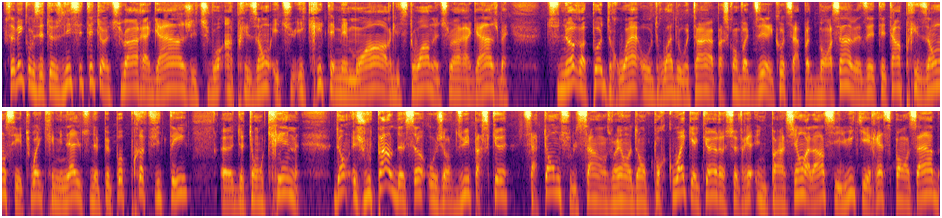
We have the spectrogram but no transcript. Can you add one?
Vous savez qu'aux États-Unis, si tu es un tueur à gage et tu vas en prison et tu écris tes mémoires, l'histoire d'un tueur à gage, ben, tu n'auras pas droit au droit d'auteur parce qu'on va te dire, écoute, ça n'a pas de bon sens. Tu es en prison, c'est toi le criminel, tu ne peux pas profiter euh, de ton crime. Donc, je vous parle de ça aujourd'hui parce que ça tombe sous le sens. Voyons donc, pourquoi quelqu'un recevrait une pension alors c'est lui qui est responsable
